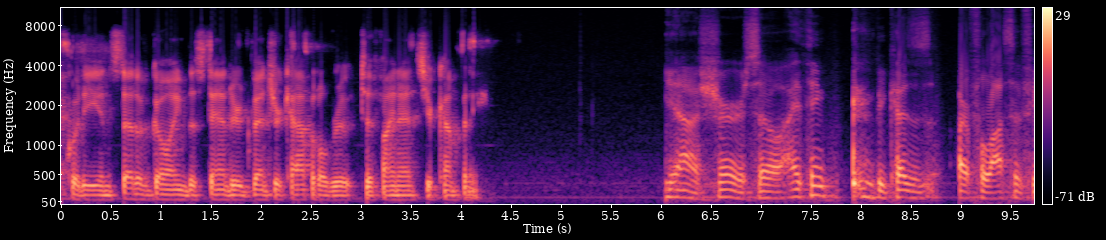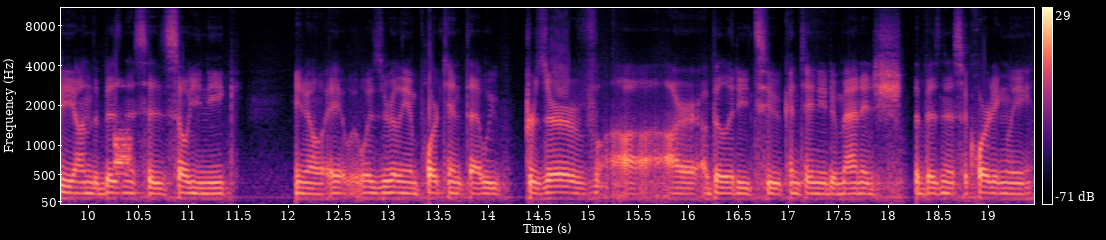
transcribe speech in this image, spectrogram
equity instead of going the standard venture capital route to finance your company. Yeah, sure. So I think because our philosophy on the business is so unique, you know, it was really important that we preserve uh, our ability to continue to manage the business accordingly.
